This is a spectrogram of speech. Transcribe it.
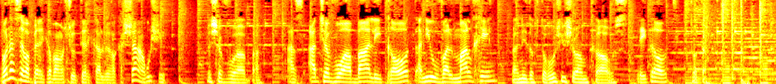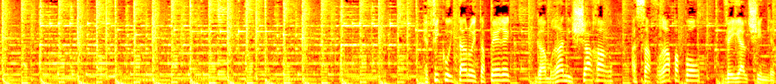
בוא נעשה בפרק הבא משהו יותר קל בבקשה, אושי. בשבוע הבא. אז עד שבוע הבא להתראות, אני יובל מלכי, ואני דוקטור רושי שוהם קראוס. להתראות. תודה. הפיקו איתנו את הפרק גם רני שחר, אסף רפפורט ואייל שינדלר.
